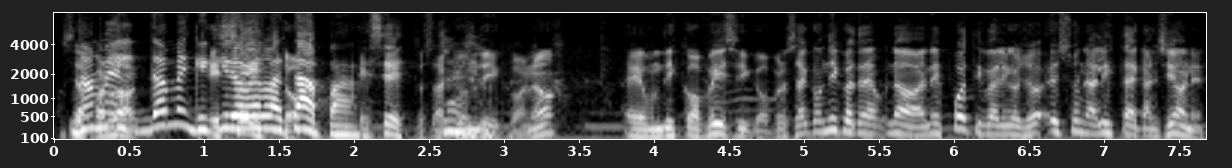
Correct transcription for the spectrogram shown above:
o sea, Dame- perdón, dame que es quiero ver la esto, tapa. Es esto, saqué Claro. un disco, ¿no? Eh, un disco físico, pero saqué un disco, no, en Spotify digo yo, es una lista de canciones.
